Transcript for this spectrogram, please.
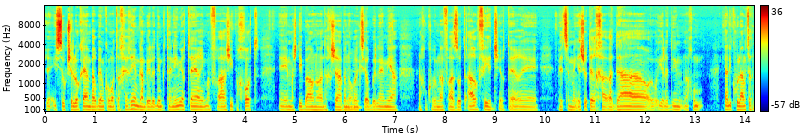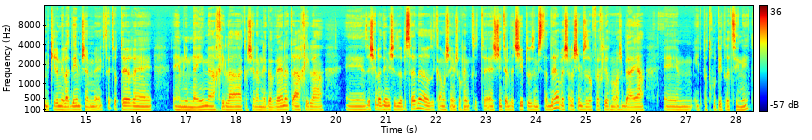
עיסוק שלא קיים בהרבה מקומות אחרים, גם בילדים קטנים יותר, עם הפרעה שהיא פחות אה, מה שדיברנו עד עכשיו. אנורקסיה או בולמיה, אנחנו קוראים להפרעה הזאת ארפיד, שיותר, אה, בעצם יש יותר חרדה, או ילדים, אנחנו, נראה לי כולם קצת מכירים ילדים שהם אה, קצת יותר, הם נמנעים מהאכילה, קשה להם לגוון את האכילה. אה, אז יש ילדים שזה בסדר, זה כמה שנים שאוכלים קצת אה, שינטל וצ'יפ וזה מסתדר, ויש אנשים שזה הופך להיות ממש בעיה אה, התפתחותית רצינית.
